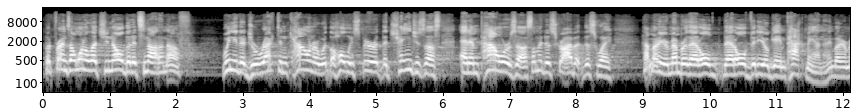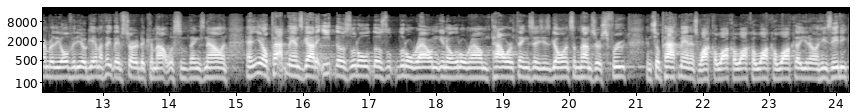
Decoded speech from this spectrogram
but friends, I want to let you know that it's not enough. We need a direct encounter with the Holy Spirit that changes us and empowers us. Let me describe it this way how many remember that old, that old video game Pac-Man? Anybody remember the old video game? I think they've started to come out with some things now. And, and you know, Pac-Man's got to eat those little, those little round, you know, little round power things as he's going. Sometimes there's fruit. And so Pac-Man is waka, waka, waka, waka, waka, you know, and he's eating.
